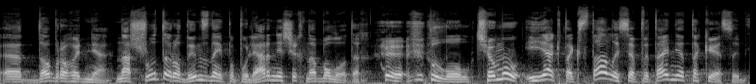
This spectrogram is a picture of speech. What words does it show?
Е, доброго дня. Наш шутер один з найпопулярніших на болотах. Хе, лол. Чому і як так сталося? Питання таке собі.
